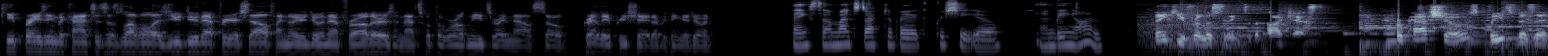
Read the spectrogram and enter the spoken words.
Keep raising the consciousness level as you do that for yourself. I know you're doing that for others, and that's what the world needs right now. So greatly appreciate everything you're doing. Thanks so much, Dr. Vic. Appreciate you and being on. Thank you for listening to the podcast. For past shows, please visit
